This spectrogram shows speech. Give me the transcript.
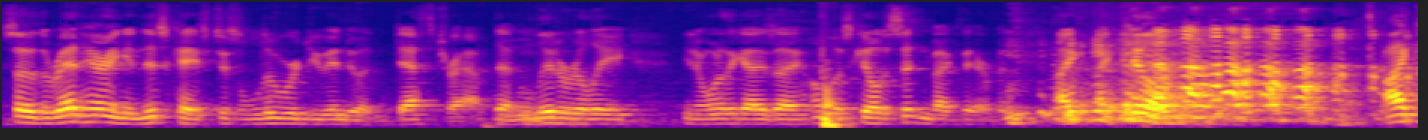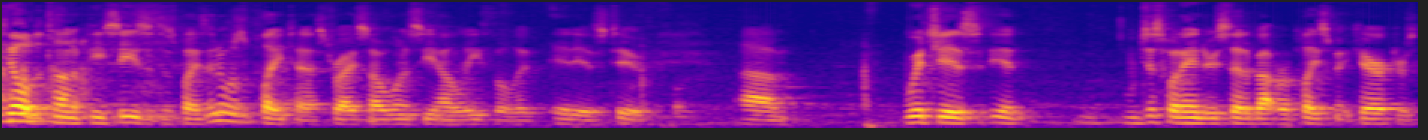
So the red herring in this case just lured you into a death trap that literally You know, one of the guys I almost killed is sitting back there, but I, I killed I killed a ton of PCs at this place, and it was a play test, right? So I want to see how lethal it, it is too. Um, which is it, just what Andrew said about replacement characters.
